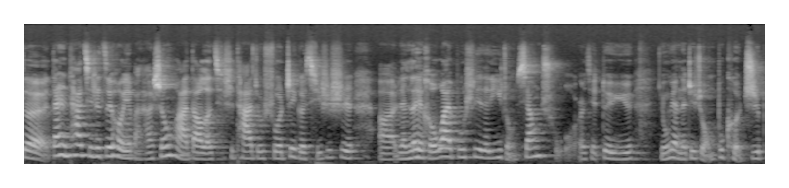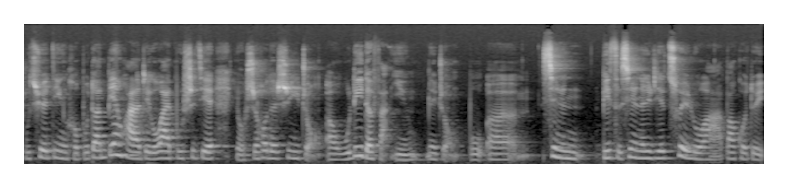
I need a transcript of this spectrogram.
对，但是他其实最后也把它升华到了，其实他就说这个其实是呃人类和外部世界的一种相处，而且对于永远的这种不可知、不确定和不断变化的这个外部世界，有时候的是一种呃无力的反应，那种不呃信任彼此信任的这些脆弱啊，包括对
